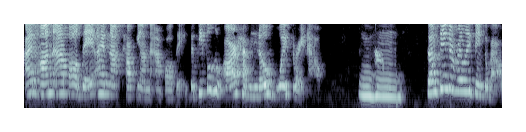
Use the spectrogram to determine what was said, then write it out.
I'm on the app all day. I am not talking on the app all day. The people who are have no voice right now. Mm-hmm. Something to really think about.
